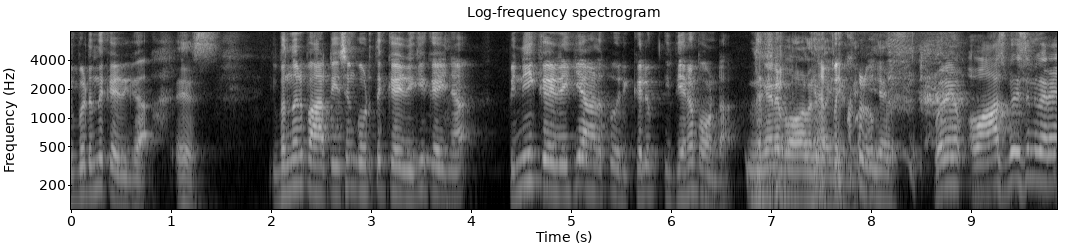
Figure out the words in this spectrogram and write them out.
ഇവിടുന്ന് കഴുകുക ഇവിടുന്ന് ഒരു പാർട്ടീഷൻ കൊടുത്ത് കഴുകി കഴിഞ്ഞാൽ പിന്നെ ഈ കഴുകിയ ആൾക്ക് ഒരിക്കലും ഇതിനെ പോണ്ട. ഇങ്ങനെ. ഒരു വാഷ് ബേസിന് വരെ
